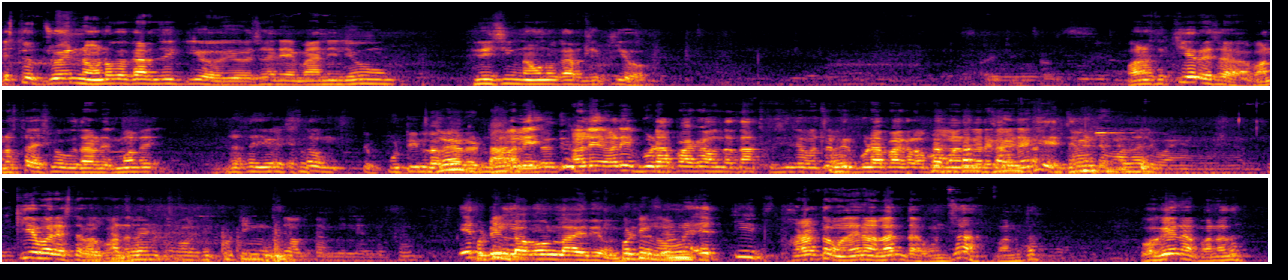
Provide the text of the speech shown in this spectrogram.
यस्तो जोइन नहुनुको कारण चाहिँ के हो? यो चाहिँ मानिलिउँ। फिनिसिङ नहुनुको कारण चाहिँ के हो? भन्नुहोस् त के रहेछ? भन्नुहोस् त यसको उदाहरण। मलाई जस्तै यो यस्तो त्यो पुटिन लगाएर अलि टालिन्छ त्यो अलि अलि बुढापाका हुँदा दाँत खुसिन्छ भन्छ फेरि बुढापाकालाई अपमान गरेको होइन कि? के भयो यस्तो भएको यति फरक त हुँदैन होला नि त हुन्छ। भन्नु त। हो कि त।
